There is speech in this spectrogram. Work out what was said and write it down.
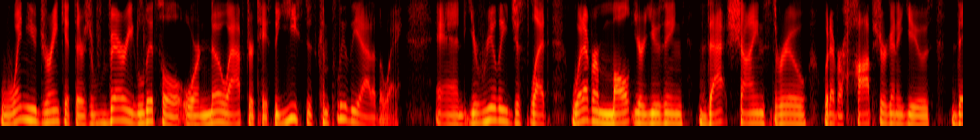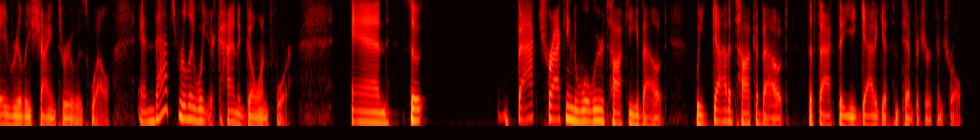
when you drink it, there's very little or no aftertaste. The yeast is completely out of the way. And you really just let whatever malt you're using, that shines through. Whatever hops you're going to use, they really shine through as well. And that's really what you're kind of going for. And so, backtracking to what we were talking about, we got to talk about the fact that you got to get some temperature control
